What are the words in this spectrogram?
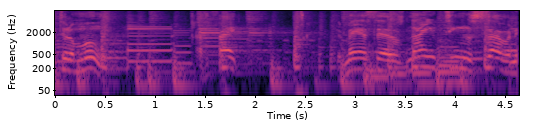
Going to the moon. That's a fact. The man says 1970,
